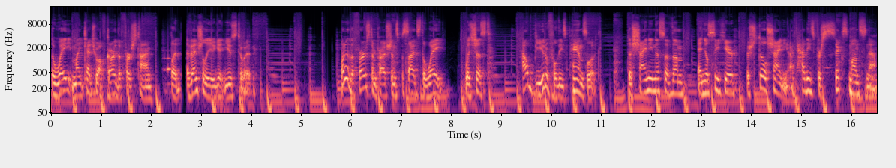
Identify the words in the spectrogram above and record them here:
The weight might catch you off guard the first time, but eventually you get used to it. One of the first impressions, besides the weight, was just how beautiful these pans look. The shininess of them, and you'll see here, they're still shiny. I've had these for six months now.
